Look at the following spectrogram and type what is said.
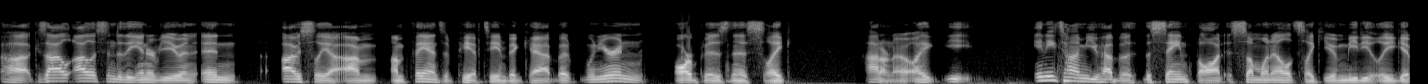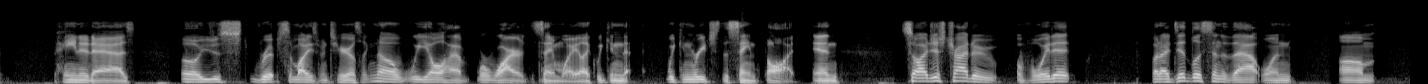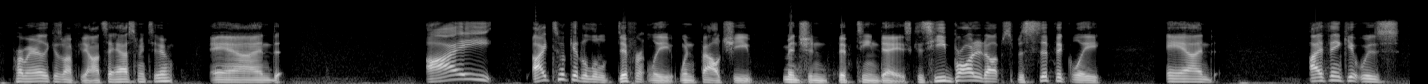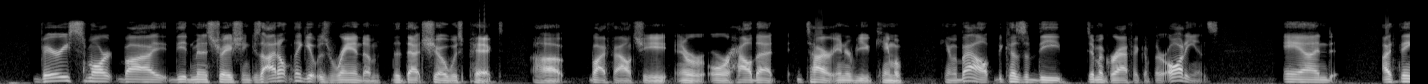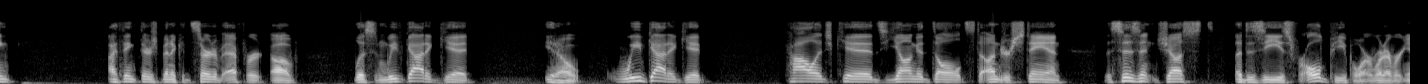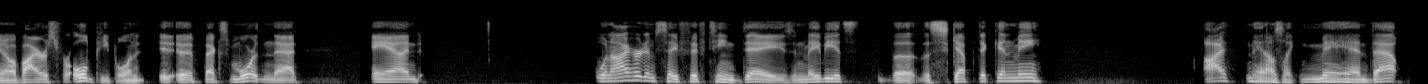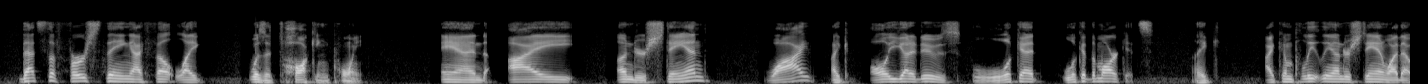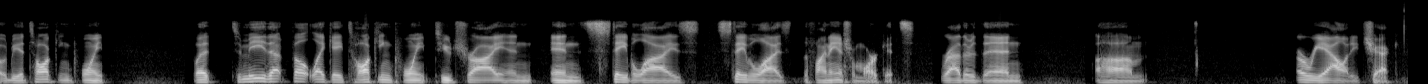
because I I listened to the interview and and obviously I- I'm I'm fans of PFT and Big Cat, but when you're in our business, like I don't know, like anytime you have the the same thought as someone else, like you immediately get painted as, oh, you just rip somebody's materials. Like no, we all have we're wired the same way. Like we can we can reach the same thought, and so I just try to avoid it. But I did listen to that one. Um, primarily because my fiance asked me to, and I I took it a little differently when Fauci mentioned 15 days because he brought it up specifically, and I think it was very smart by the administration because I don't think it was random that that show was picked uh, by Fauci or or how that entire interview came up, came about because of the demographic of their audience, and I think I think there's been a concerted effort of, listen, we've got to get, you know, we've got to get college kids, young adults to understand this isn't just a disease for old people or whatever, you know, a virus for old people, and it, it affects more than that. And when I heard him say 15 days, and maybe it's the the skeptic in me, I man, I was like, man, that that's the first thing I felt like was a talking point and I understand why. Like all you got to do is look at look at the markets. Like I completely understand why that would be a talking point. But to me that felt like a talking point to try and and stabilize stabilize the financial markets rather than um, a reality check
